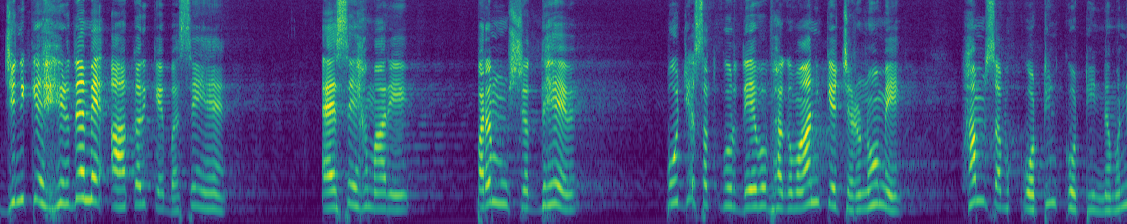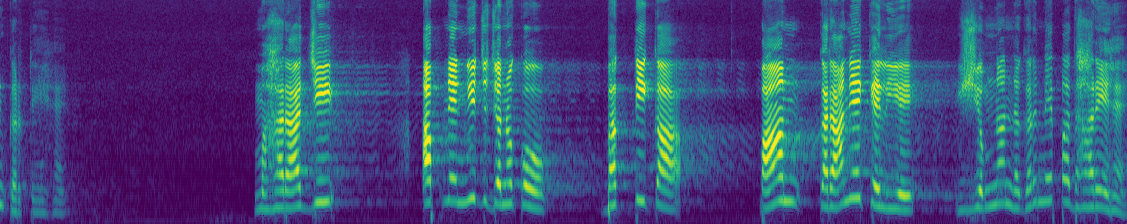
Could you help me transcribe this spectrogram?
जिनके हृदय में आकर के बसे हैं, ऐसे हमारे परम श्रद्धेय पूज्य सतगुरुदेव भगवान के चरणों में हम सब कोटि कोटि नमन करते हैं। महाराज जी, अपने निज जनों को भक्ति का पान कराने के लिए यमुना नगर में पधारे हैं।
